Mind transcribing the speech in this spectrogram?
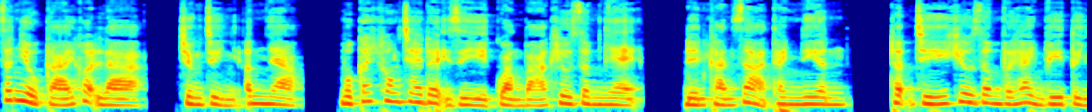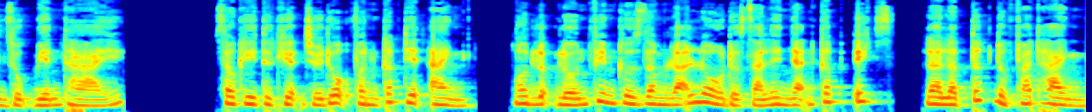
rất nhiều cái gọi là chương trình âm nhạc một cách không che đậy gì quảng bá khiêu dâm nhẹ đến khán giả thanh niên, thậm chí khiêu dâm với hành vi tình dục biến thái. Sau khi thực hiện chế độ phân cấp điện ảnh, một lượng lớn phim khiêu dâm lõa lồ được dán lên nhãn cấp X là lập tức được phát hành.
